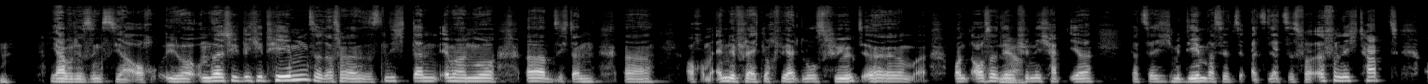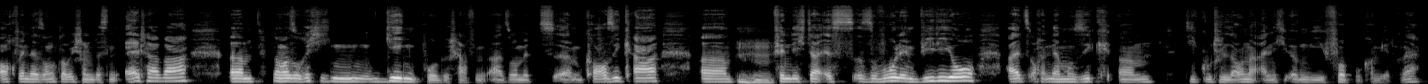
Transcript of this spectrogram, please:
Ja, aber du singst ja auch über unterschiedliche Themen, so dass man es nicht dann immer nur äh, sich dann äh, auch am Ende vielleicht noch wertlos fühlt. Äh, und außerdem ja. finde ich, habt ihr tatsächlich mit dem, was ihr jetzt als letztes veröffentlicht habt, auch wenn der Song glaube ich schon ein bisschen älter war, ähm, nochmal so richtig einen Gegenpol geschaffen. Also mit ähm, Corsica äh, mhm. finde ich, da ist sowohl im Video als auch in der Musik ähm, die gute Laune eigentlich irgendwie vorprogrammiert, oder?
